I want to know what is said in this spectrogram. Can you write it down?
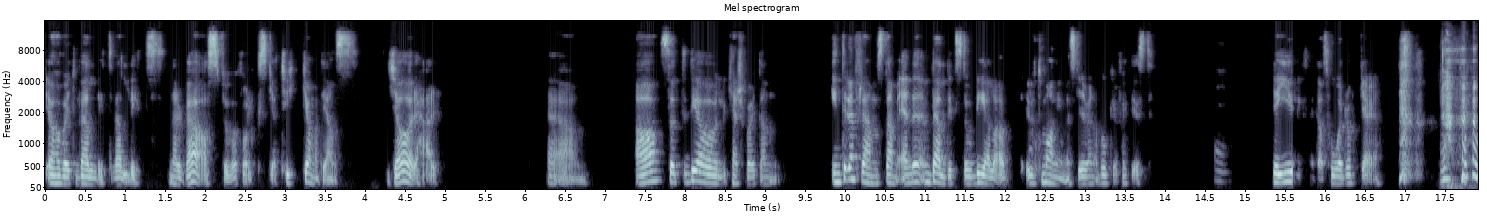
jag har varit väldigt, väldigt nervös för vad folk ska tycka om att jag ens gör det här. Um, ja, så det har väl kanske varit en, inte den främsta, men en väldigt stor del av utmaningen med att skriva den här boken faktiskt. Mm. Jag är ju liksom inte ens hårdrockare.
